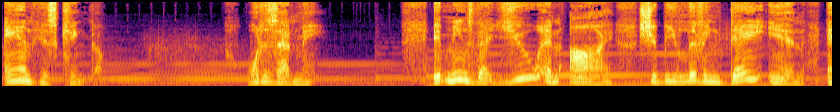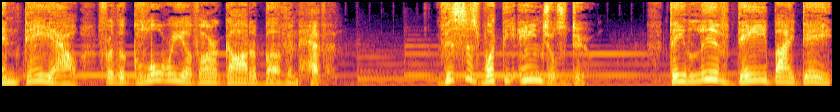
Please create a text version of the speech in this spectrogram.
and His kingdom. What does that mean? It means that you and I should be living day in and day out for the glory of our God above in heaven. This is what the angels do. They live day by day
